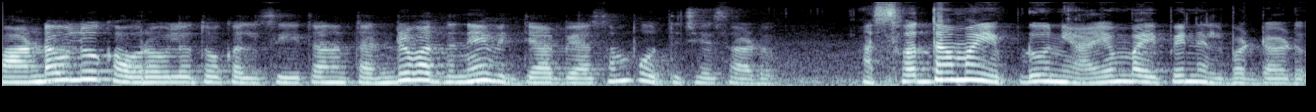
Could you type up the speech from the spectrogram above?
పాండవులు కౌరవులతో కలిసి తన తండ్రి వద్దనే విద్యాభ్యాసం పూర్తి చేశాడు. అశ్వత్థామ ఎప్పుడూ న్యాయం వైపే నిలబడ్డాడు.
